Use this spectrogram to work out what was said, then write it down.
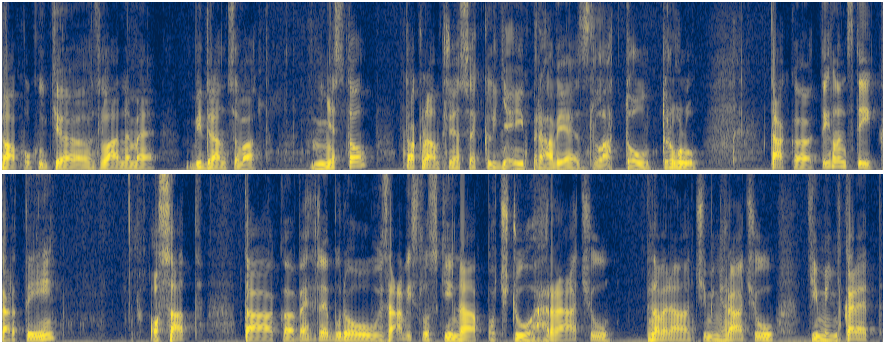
No a pokud eh, zvládneme vydrancovat město, tak nám přinese klidně i právě zlatou truhlu. Tak eh, tyhle ty karty osad, tak ve hře budou v závislosti na počtu hráčů. Znamená, čím méně hráčů, tím méně karet.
